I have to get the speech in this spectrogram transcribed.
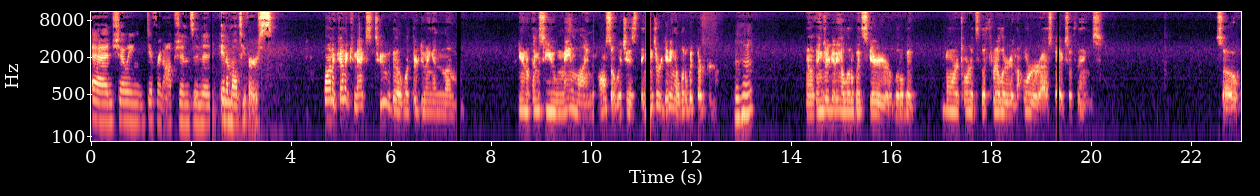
and showing different options in a in a multiverse. Well, and it kind of connects to the what they're doing in the you know MCU mainline also, which is things are getting a little bit darker. hmm You know, things are getting a little bit scarier, a little bit more towards the thriller and the horror aspects of things. So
